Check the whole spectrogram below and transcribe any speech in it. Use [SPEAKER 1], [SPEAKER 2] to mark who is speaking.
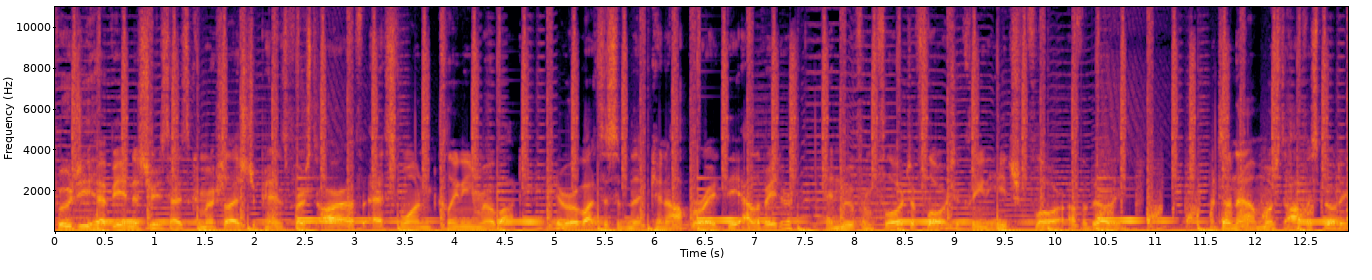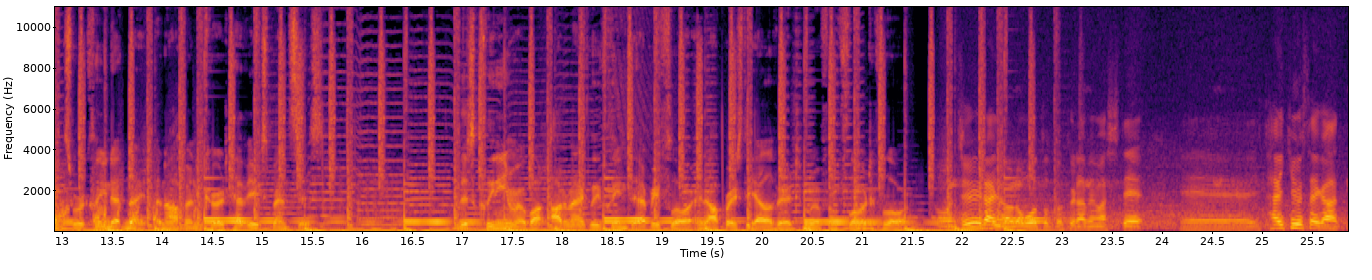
[SPEAKER 1] Fuji Heavy Industries has commercialized Japan's first RF-S1 cleaning robot, a robot system that can operate the elevator and move from floor to floor to clean each floor of a building. Until now, most office buildings were cleaned at night and often incurred heavy expenses. This cleaning robot automatically cleans every floor and operates the elevator to move from floor to floor.
[SPEAKER 2] 従来のロボットと比べまして、えー、耐久性が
